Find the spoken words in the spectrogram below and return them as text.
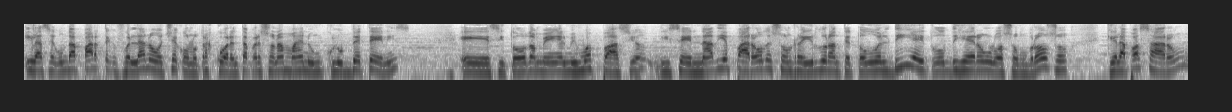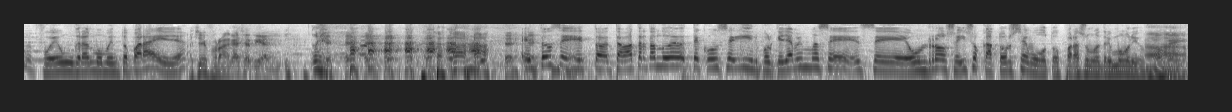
Y la segunda parte, que fue en la noche, con otras 40 personas más en un club de tenis. Eh, citó también en el mismo espacio. Dice, nadie paró de sonreír durante todo el día y todos dijeron lo asombroso que la pasaron. Fue un gran momento para ella. Che, fueron a cachetear. Entonces, esto- estaba tratando de, de conseguir, porque ella misma se, se honró, se hizo 14 votos para su matrimonio. Ajá.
